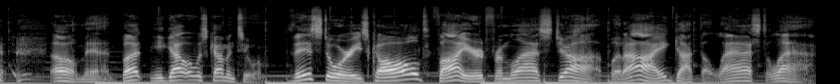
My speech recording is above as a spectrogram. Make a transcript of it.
oh man. But he got what was coming to him. This story's called Fired from Last Job, but I got the last laugh.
